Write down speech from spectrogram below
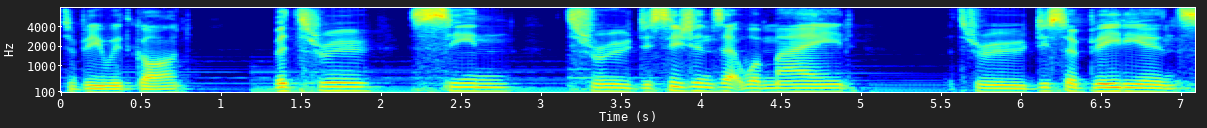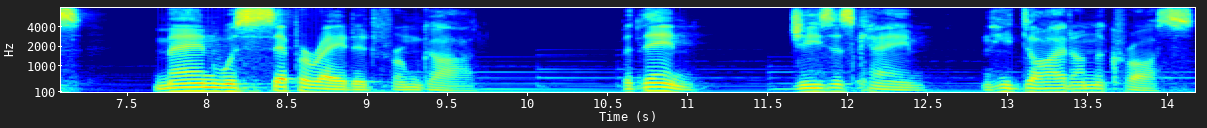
to be with God, but through sin, through decisions that were made, through disobedience, man was separated from God. But then Jesus came and he died on the cross.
